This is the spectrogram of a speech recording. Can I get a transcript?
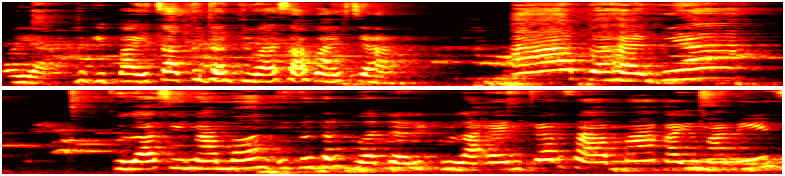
Oh ya, Legi Pahit 1 dan 2 sama aja. Ah, bahannya gula cinnamon itu terbuat dari gula encer sama kayu manis,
